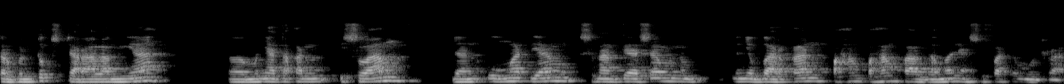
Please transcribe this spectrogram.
terbentuk secara alamiah, menyatakan Islam dan umat yang senantiasa menyebarkan paham-paham keagamaan yang sifatnya moderat.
